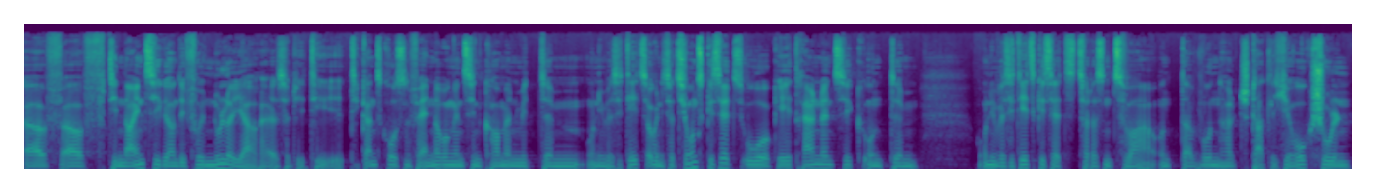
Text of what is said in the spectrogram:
auf, auf die 90er und die frühen Nullerjahre. Also die, die, die ganz großen Veränderungen sind kommen mit dem Universitätsorganisationsgesetz UOG 93 und dem Universitätsgesetz 2002 und da wurden halt staatliche Hochschulen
